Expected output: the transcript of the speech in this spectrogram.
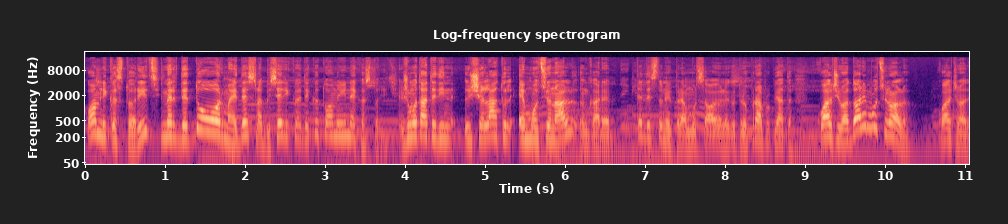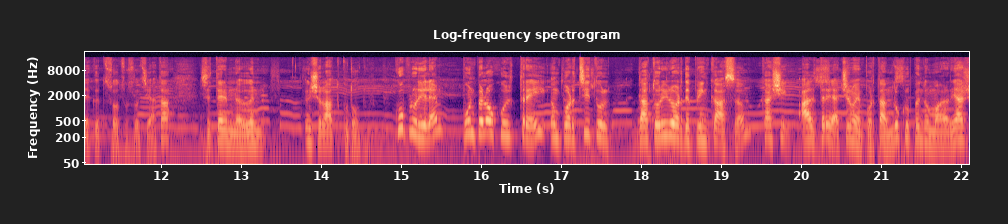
Oamenii căsătoriți merg de două ori mai des la biserică decât oamenii necăsătoriți. Jumătate din înșelatul emoțional, în care te destănui prea mult sau ai o legătură prea apropiată cu altcineva, doar emoțională, cu altcineva decât soțul, soția ta, se termină în înșelat cu totul. Cuplurile pun pe locul 3 împărțitul datorilor de prin casă, ca și al treilea, cel mai important lucru pentru mariaj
